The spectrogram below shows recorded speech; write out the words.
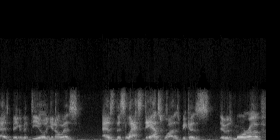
as big of a deal, you know, as as this last dance was because it was more of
